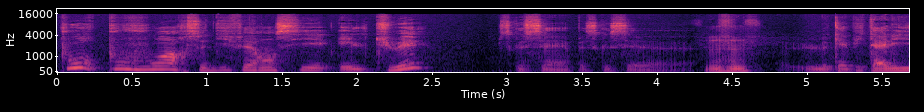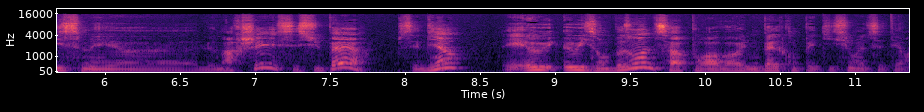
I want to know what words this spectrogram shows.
pour pouvoir se différencier et le tuer, parce que c'est parce que c'est Mhm. Le capitalisme et euh, le marché, c'est super, c'est bien. Et eux, ils ont besoin de ça pour avoir une belle compétition, etc.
